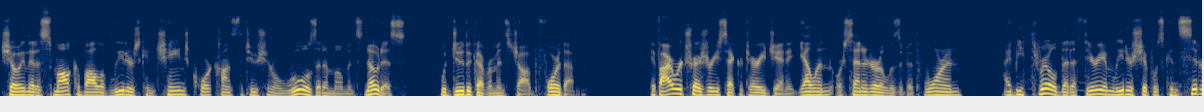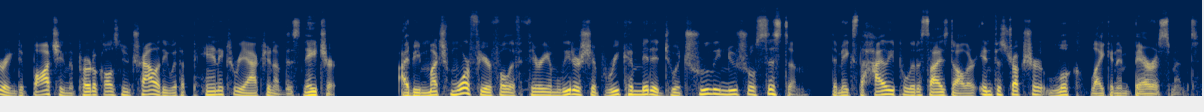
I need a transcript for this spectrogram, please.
showing that a small cabal of leaders can change core constitutional rules at a moment's notice, would do the government's job for them. If I were Treasury Secretary Janet Yellen or Senator Elizabeth Warren, I'd be thrilled that Ethereum leadership was considering debauching the protocol's neutrality with a panicked reaction of this nature. I'd be much more fearful if Ethereum leadership recommitted to a truly neutral system that makes the highly politicized dollar infrastructure look like an embarrassment.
